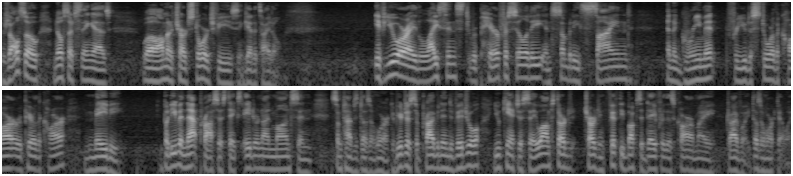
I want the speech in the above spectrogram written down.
There's also no such thing as, well, I'm going to charge storage fees and get a title. If you are a licensed repair facility and somebody signed an agreement for you to store the car or repair the car, maybe. But even that process takes eight or nine months, and sometimes it doesn't work. If you're just a private individual, you can't just say, "Well, I'm start charging 50 bucks a day for this car in my driveway." It doesn't work that way,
